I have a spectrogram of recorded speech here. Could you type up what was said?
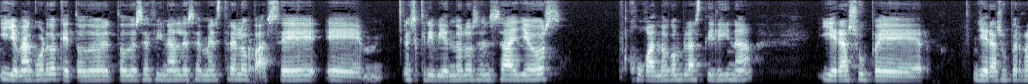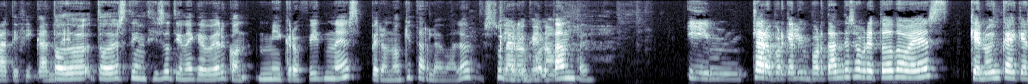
Y yo me acuerdo que todo, todo ese final de semestre lo pasé em, escribiendo los ensayos jugando con plastilina y era súper y era súper gratificante. Todo, este inciso tiene que ver con microfitness, pero no quitarle valor. Es súper importante. Y mm, claro, porque lo importante sobre todo es que no hay que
